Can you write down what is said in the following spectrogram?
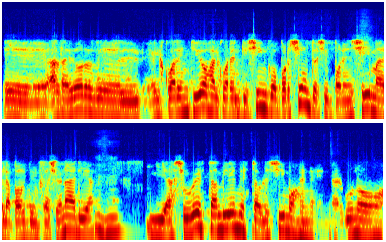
eh, alrededor del el 42 al 45%, es decir, por encima de la pauta inflacionaria. Y a su vez también establecimos en, en algunos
